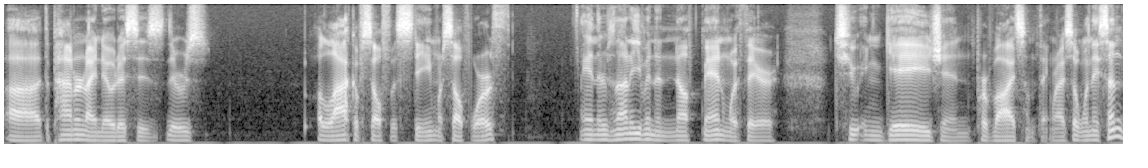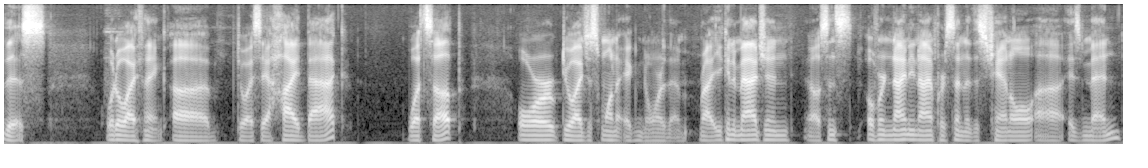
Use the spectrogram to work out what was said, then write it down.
uh, the pattern I notice is there's a lack of self esteem or self worth, and there's not even enough bandwidth there to engage and provide something, right? So when they send this, what do I think? Uh, do I say hi back? What's up? or do I just want to ignore them? Right? You can imagine, you know, since over 99% of this channel uh, is men,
